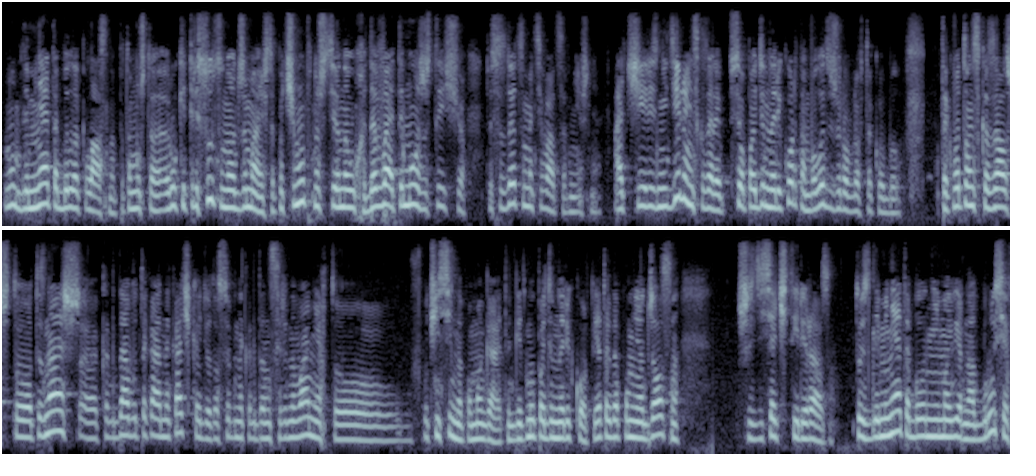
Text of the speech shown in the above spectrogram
Ну, для меня это было классно, потому что руки трясутся, но отжимаешься. Почему? Потому что тебе на ухо, давай, ты можешь, ты еще. То есть создается мотивация внешняя. А через неделю они сказали, все, пойдем на рекорд, там Володя Журавлев такой был. Так вот он сказал, что ты знаешь, э, когда вот такая накачка идет, особенно когда на соревнованиях, то очень сильно помогает. Он говорит, мы пойдем на рекорд. Я тогда помню отжался 64 раза. То есть для меня это было неимоверно от брусьев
